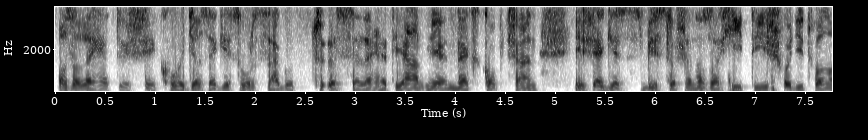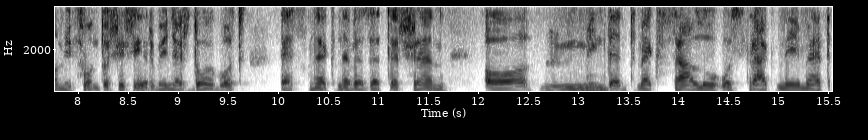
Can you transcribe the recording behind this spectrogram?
Az a lehetőség, hogy az egész országot össze lehet járni ennek kapcsán, és egész biztosan az a hit is, hogy itt valami fontos és érvényes dolgot tesznek, nevezetesen a mindent megszálló osztrák-német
